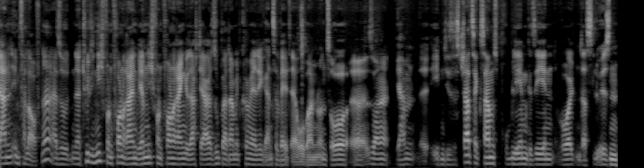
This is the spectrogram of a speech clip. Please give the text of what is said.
dann im Verlauf. Ne? Also natürlich nicht von vornherein. Wir haben nicht von vornherein gedacht, ja super, damit können wir die ganze Welt erobern und so, äh, sondern wir haben äh, eben dieses Staatsexamensproblem gesehen, wollten das lösen.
